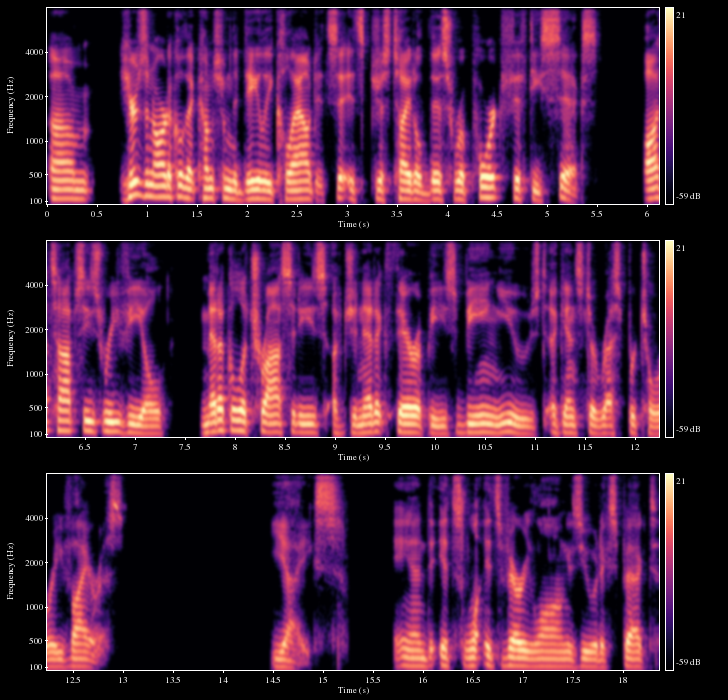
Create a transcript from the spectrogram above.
Um, here's an article that comes from the Daily Clout. It's it's just titled this report 56 autopsies reveal medical atrocities of genetic therapies being used against a respiratory virus. Yikes and it's it's very long as you would expect.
